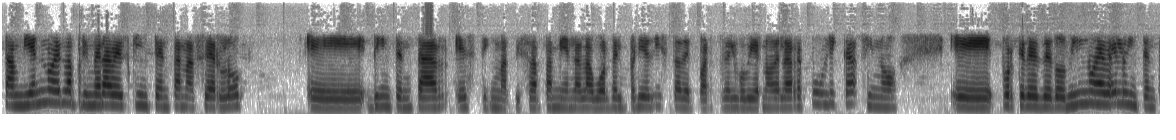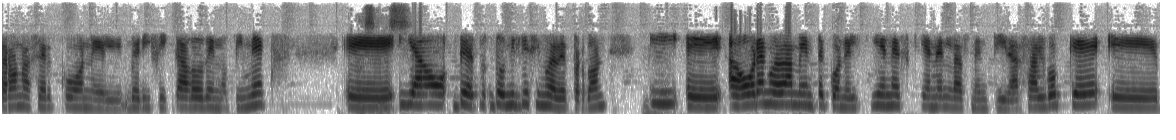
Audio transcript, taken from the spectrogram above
también no es la primera vez que intentan hacerlo, eh, de intentar estigmatizar también la labor del periodista de parte del gobierno de la República, sino eh, porque desde 2009 lo intentaron hacer con el verificado de Notimex, eh, y de 2019, perdón, y eh, ahora nuevamente con el quién es quién en las mentiras, algo que eh,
